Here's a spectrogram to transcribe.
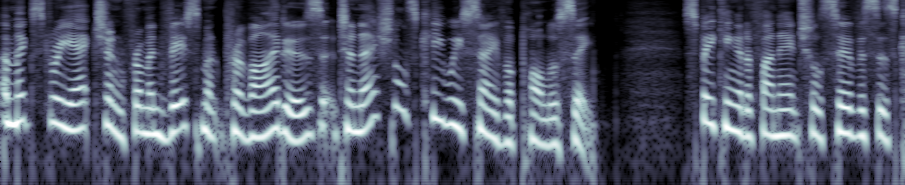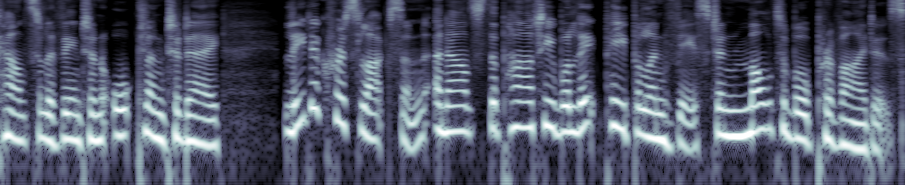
A mixed reaction from investment providers to National's KiwiSaver policy. Speaking at a Financial Services Council event in Auckland today, Leader Chris Luxon announced the party will let people invest in multiple providers.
